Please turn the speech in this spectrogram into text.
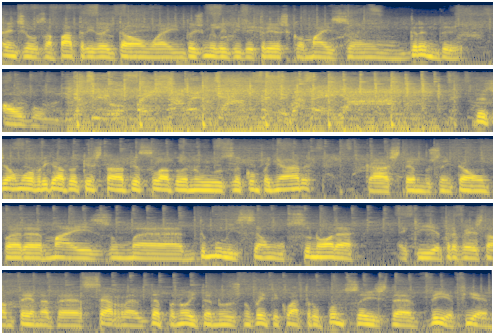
Angels a Pátria então em 2023 com mais um grande álbum. Desde já um obrigado a quem está desse lado a nos acompanhar. Cá estamos então para mais uma demolição sonora aqui através da antena da Serra da Panoita nos 94.6 da VFM.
